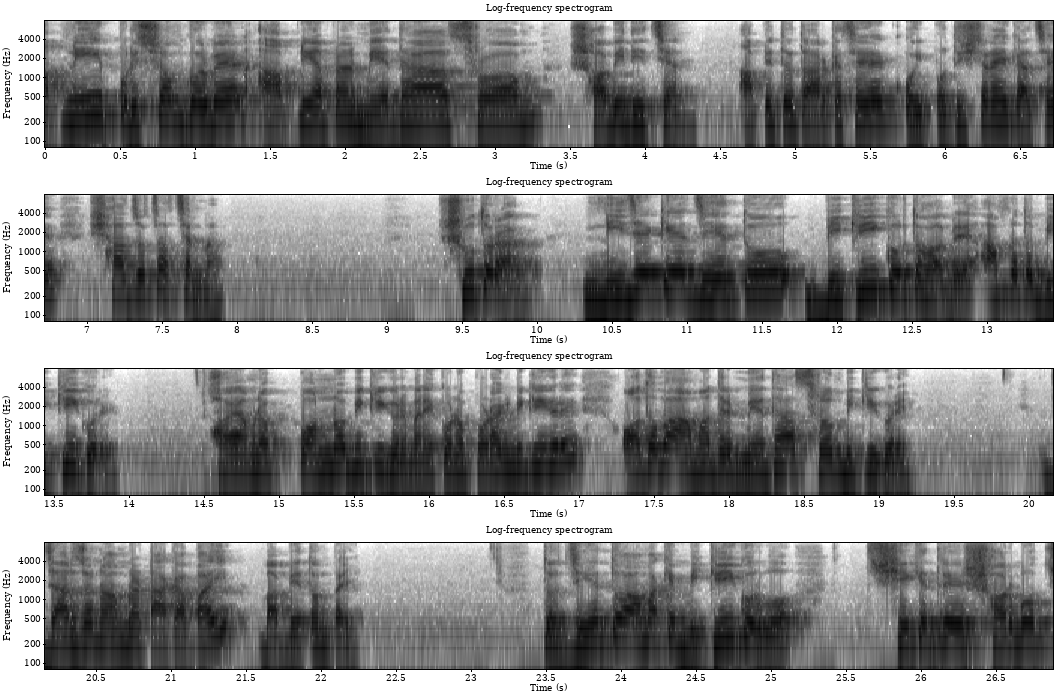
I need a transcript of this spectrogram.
আপনি পরিশ্রম করবেন, আপনি আপনার মেধা, শ্রম সবই দিচ্ছেন। আপনি তো তার কাছে, ওই প্রতিষ্ঠানের কাছে সাহায্য চাচ্ছেন না। সুতরাং নিজেকে যেহেতু বিক্রি করতে হবে, আমরা তো বিক্রি করি। হয় আমরা পণ্য বিক্রি করি মানে কোনো প্রোডাক্ট বিক্রি করি, অথবা আমাদের মেধা, শ্রম বিক্রি করি, যার জন্য আমরা টাকা পাই বা বেতন পাই। তো যেহেতু আমাকে বিক্রি করব, সেক্ষেত্রে সর্বোচ্চ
